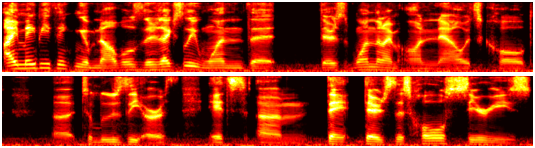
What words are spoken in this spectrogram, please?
I may be thinking of novels. There's actually one that there's one that I'm on now. It's called uh, To Lose the Earth. It's um they there's this whole series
